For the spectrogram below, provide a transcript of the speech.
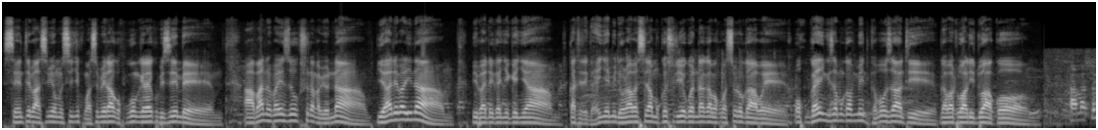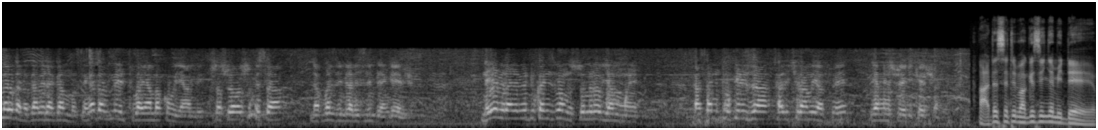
ssente basimye omusingi ku masomero ago okugongerayo ku bizimbe. Abaana bayinza okusula nga byonna byebaali balina bibadde ganyegenya katerega yenyamidde olw'abasiraamu kwesulire gwa nagamba ku masomero gaabwe. Okugayingiza mu gavumenti kabooza nti gabatwaliddwako amasomero gano gabeera gamu senga gavumenti tubayambako buyambi kusasula abasomesa nakubazimbira bizimbe ng'ebyo. Naye ebirala ebiddukanyizibwa mu ssomero lyammwe kasa mutuukiriza kalikiramu yaffe ya ministry education ate ssente magezi yenyamidde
